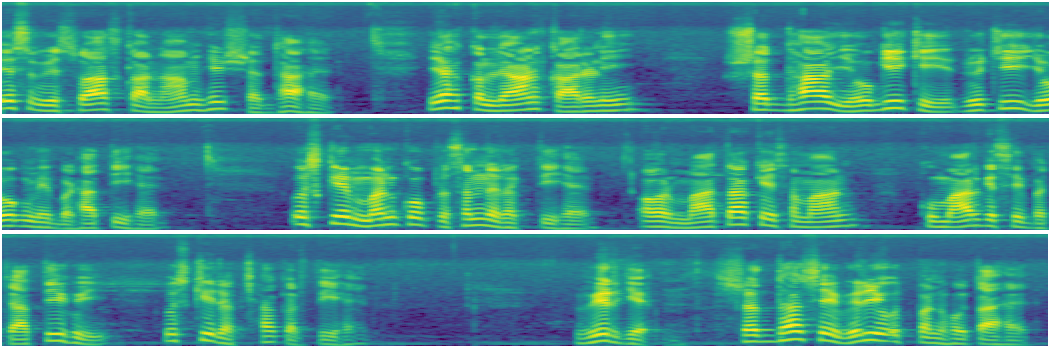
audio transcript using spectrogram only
इस विश्वास का नाम ही श्रद्धा है। यह कल्याण कारिणी श्रद्धा योगी की रुचि योग में बढ़ाती है। उसके मन को प्रसन्न रखती है और माता के समान कुमार्ग से बचाती हुई उसकी रक्षा करती है। वीर्य, श्रद्धा से वीर्य उत्पन्न होता है।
